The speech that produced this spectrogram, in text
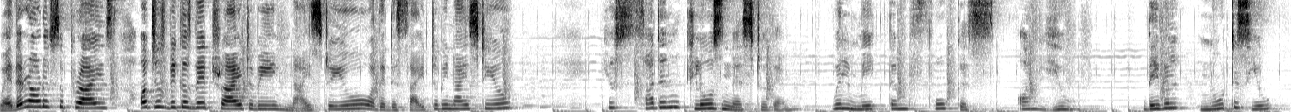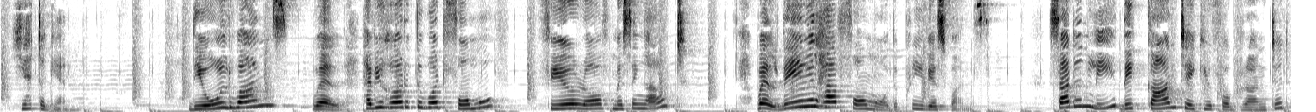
whether out of surprise or just because they try to be nice to you or they decide to be nice to you, your sudden closeness to them will make them focus on you. They will notice you yet again. The old ones? Well, have you heard of the word FOMO? Fear of missing out? Well, they will have FOMO, the previous ones. Suddenly, they can't take you for granted.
